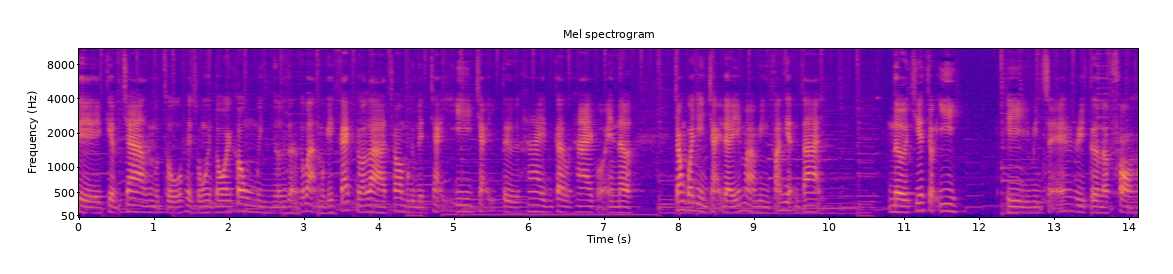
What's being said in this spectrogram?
để kiểm tra một số phải số nguyên tố hay không. Mình hướng dẫn các bạn một cái cách đó là cho một cái biến chạy y chạy từ 2 đến k 2 của n. Trong quá trình chạy đấy mà mình phát hiện ra n chia cho y thì mình sẽ return là false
